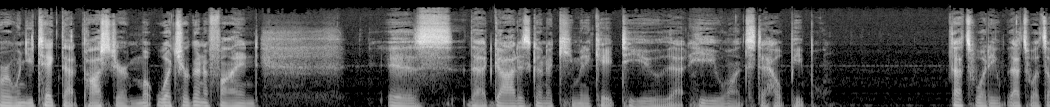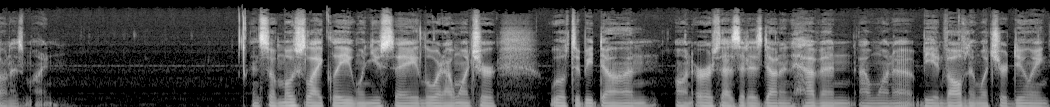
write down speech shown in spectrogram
or when you take that posture, what you're going to find is that God is going to communicate to you that He wants to help people. That's what he. That's what's on His mind. And so, most likely, when you say, "Lord, I want Your will to be done on earth as it is done in heaven. I want to be involved in what you're doing.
